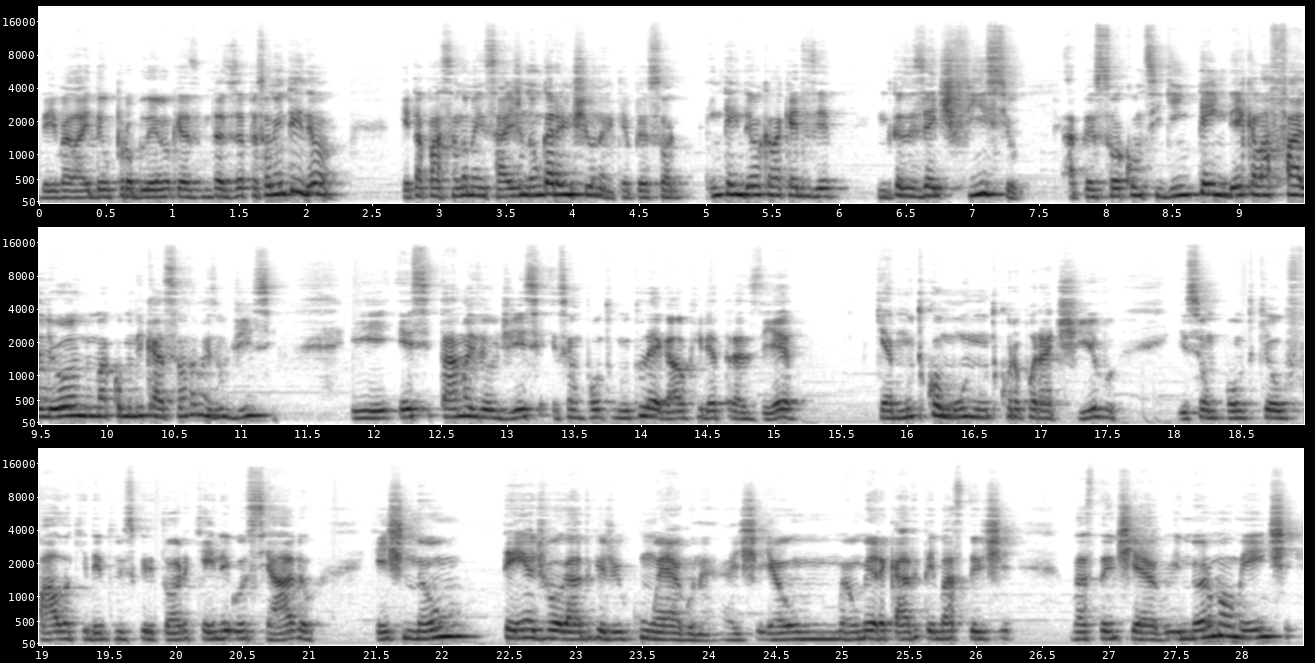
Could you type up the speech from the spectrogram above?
Daí vai lá e deu problema que muitas vezes a pessoa não entendeu quem está passando a mensagem não garantiu, né? Que a pessoa entendeu o que ela quer dizer. Muitas vezes é difícil a pessoa conseguir entender que ela falhou numa comunicação, tá, mas eu disse. E esse tá, mas eu disse, esse é um ponto muito legal que eu queria trazer, que é muito comum, muito corporativo. Isso é um ponto que eu falo aqui dentro do escritório, que é inegociável, que a gente não tem advogado que eu digo com ego, né? A gente é um, é um mercado que tem bastante bastante ego. E normalmente,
